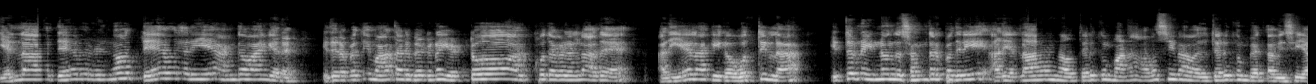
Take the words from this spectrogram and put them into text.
ಎಲ್ಲಾ ದೇವರನ್ನು ದೇವರಿಗೆ ಅಂಗವಾಂಗ್ಯದೆ ಇದರ ಬಗ್ಗೆ ಮಾತಾಡಬೇಕಂದ್ರೆ ಎಷ್ಟೋ ಅದ್ಭುತಗಳೆಲ್ಲ ಅದೇ ಅದು ಹೇಳಕ್ ಈಗ ಗೊತ್ತಿಲ್ಲ ಇದನ್ನ ಇನ್ನೊಂದು ಸಂದರ್ಭದಲ್ಲಿ ಅದೆಲ್ಲಾರು ನಾವು ತಿಳ್ಕೊಂಬೋಣ ಅವಶ್ಯ ನಾವು ಅದು ತಿಳ್ಕೊಬೇಕಾ ವಿಷಯ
